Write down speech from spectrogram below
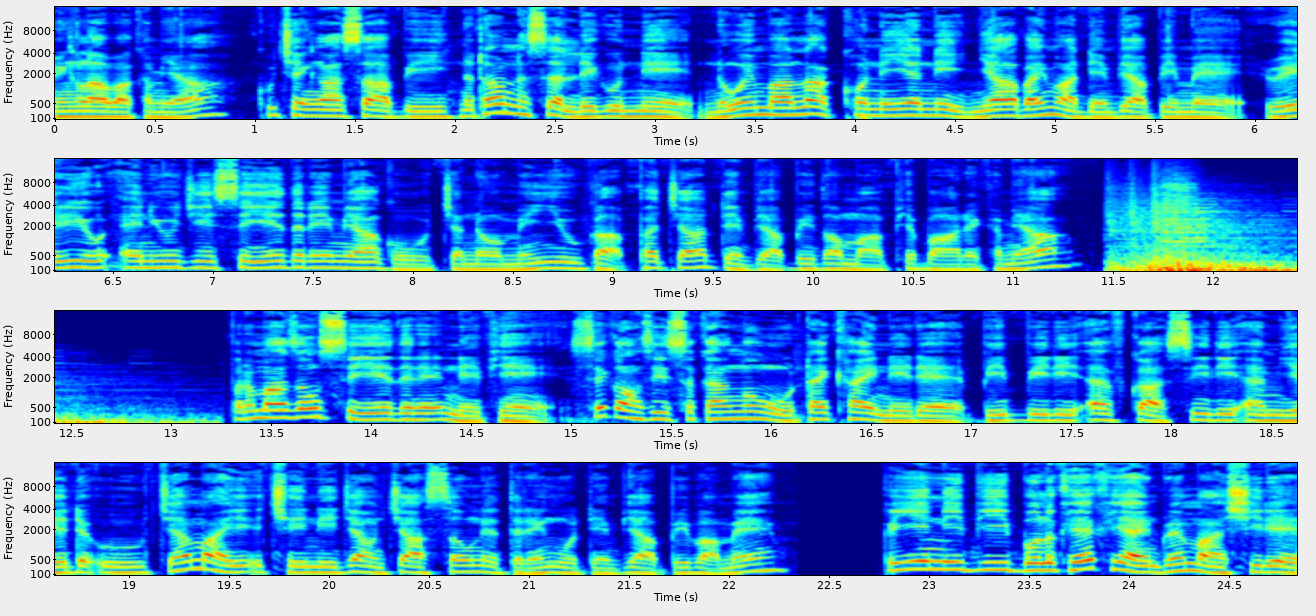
မင်္ဂလာပါခင်ဗျာခုချိန်ကစပြီး2024ခုနှစ်နိုဝင်ဘာလ9ရက်နေ့ညပိုင်းမှာတင်ပြပေးမယ့် Radio NUG စီရေးသတင်းများကိုကျွန်တော်မင်းယူကဖတ်ကြားတင်ပြပေးသွားမှာဖြစ်ပါတယ်ခင်ဗျာပထမဆုံးစီရေးသတင်းအနေဖြင့်စစ်ကောင်စီစခန်းကုန်းကိုတိုက်ခိုက်နေတဲ့ BPDF က CDM ရဲတအူကျမ်းမာရေးအခြေအနေကြောင့်ကြာဆုံးတဲ့သတင်းကိုတင်ပြပေးပါမယ် ကရင်ပြည်ဗိုလခဲခရိုင်တွင်းမှာရှိတဲ့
